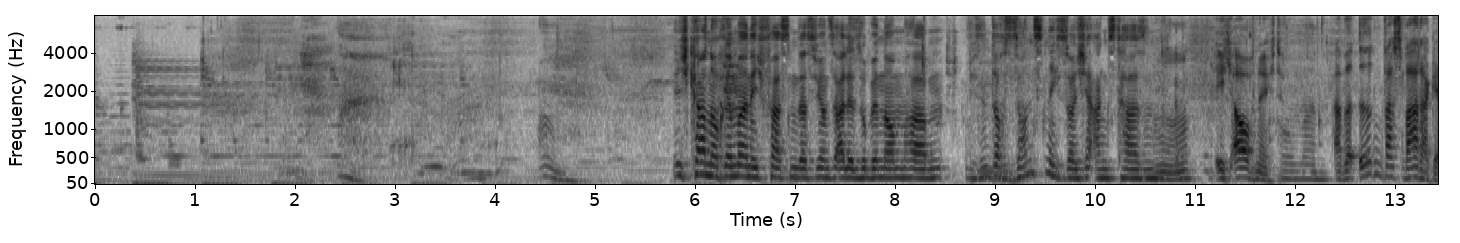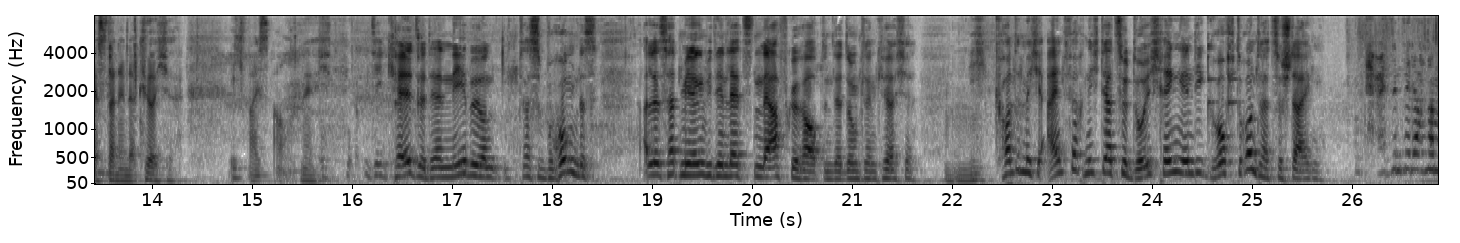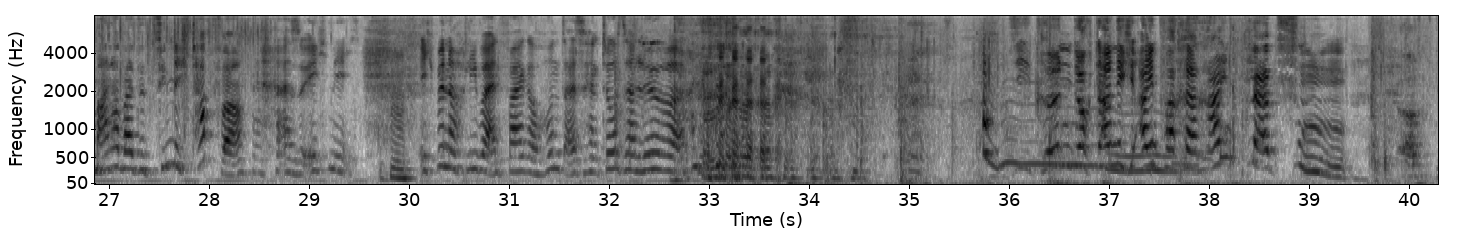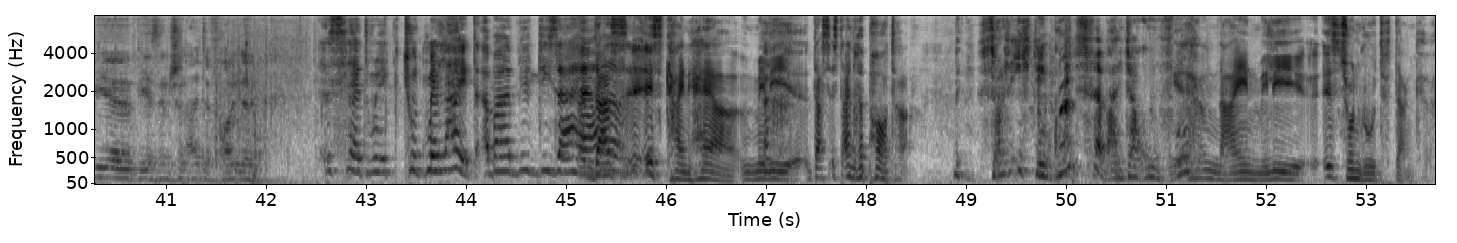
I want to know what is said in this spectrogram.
Ich kann noch immer nicht fassen, dass wir uns alle so benommen haben. Wir sind doch sonst nicht solche Angsthasen. Ich auch nicht. Oh Mann. Aber irgendwas war da gestern in der Kirche. Ich weiß auch nicht. Die Kälte, der Nebel und das Brummen, das alles hat mir irgendwie den letzten Nerv geraubt in der dunklen Kirche. Ich konnte mich einfach nicht dazu durchringen, in die Gruft runterzusteigen. Dabei sind wir doch normalerweise ziemlich tapfer. Also ich nicht. Hm. Ich bin auch lieber ein feiger Hund als ein toter Löwe. Sie können doch da nicht einfach hereinplatzen. Ach, wir, wir sind schon alte Freunde. Cedric, tut mir leid, aber dieser Herr... Das ist kein Herr, Millie. Das ist ein Reporter. Soll ich den Gutsverwalter rufen? Äh, Nein, Millie, ist schon gut, danke.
